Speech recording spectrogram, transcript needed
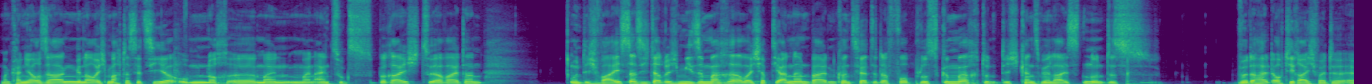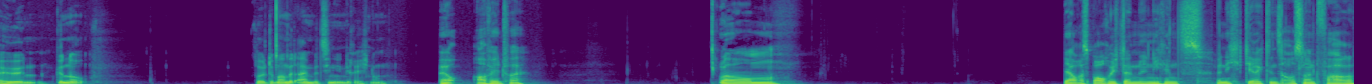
man kann ja auch sagen, genau, ich mache das jetzt hier, um noch äh, meinen mein Einzugsbereich zu erweitern. Und ich weiß, dass ich dadurch miese mache, aber ich habe die anderen beiden Konzerte davor plus gemacht und ich kann es mir leisten und das würde halt auch die Reichweite erhöhen. Genau. Sollte man mit einbeziehen in die Rechnung. Ja, auf jeden Fall. Ähm, ja, was brauche ich denn, wenn ich ins, wenn ich direkt ins Ausland fahre?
